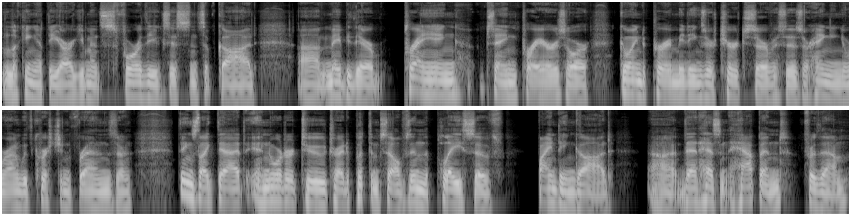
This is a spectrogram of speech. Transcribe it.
looking at the arguments for the existence of God. Uh, maybe they're praying, saying prayers, or going to prayer meetings or church services, or hanging around with Christian friends, or things like that, in order to try to put themselves in the place of finding God. Uh, that hasn't happened for them.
